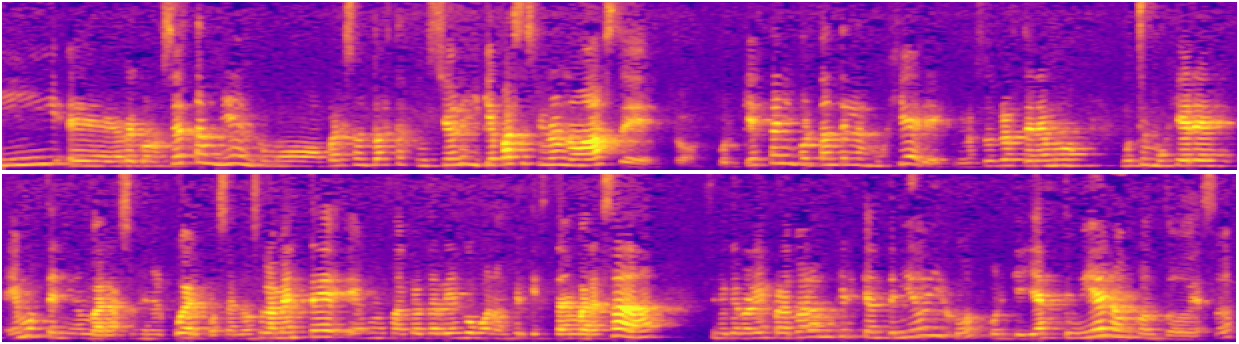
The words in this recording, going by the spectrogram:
y eh, reconocer también como cuáles son todas estas funciones y qué pasa si uno no hace esto. ¿Por qué es tan importante en las mujeres? Nosotros tenemos, muchas mujeres hemos tenido embarazos en el cuerpo, o sea, no solamente es un factor de riesgo para una mujer que está embarazada, sino que en realidad es para todas las mujeres que han tenido hijos, porque ya estuvieron con todo eso.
